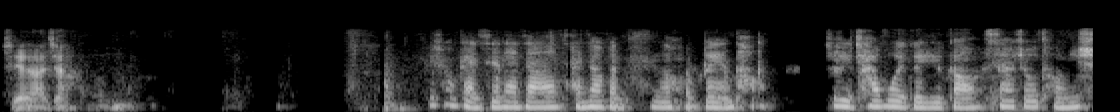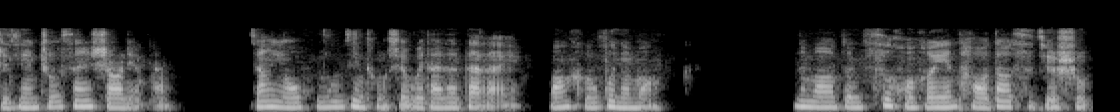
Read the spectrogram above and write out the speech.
谢谢大家。非常感谢大家参加本次混合研讨。这里插播一个预告，下周同一时间，周三十二点半，将由胡梦静同学为大家带来《王和不能忘》。那么本次混合研讨到此结束。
